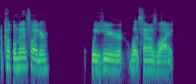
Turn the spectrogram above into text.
a couple minutes later, we hear what sounds like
